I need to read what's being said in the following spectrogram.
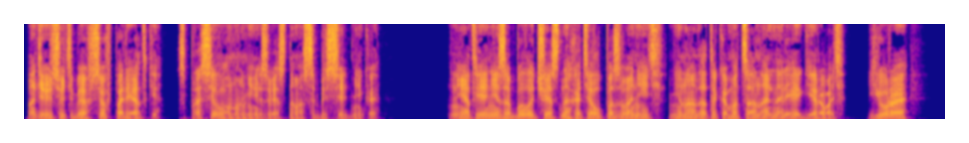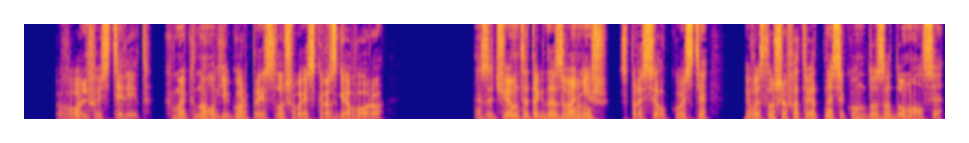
«Надеюсь, у тебя все в порядке?» — спросил он у неизвестного собеседника. «Нет, я не забыл и честно хотел позвонить. Не надо так эмоционально реагировать. Юра...» «Вольф истерит», — хмыкнул Егор, прислушиваясь к разговору. «Зачем ты тогда звонишь?» — спросил Костя, и, выслушав ответ, на секунду задумался.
